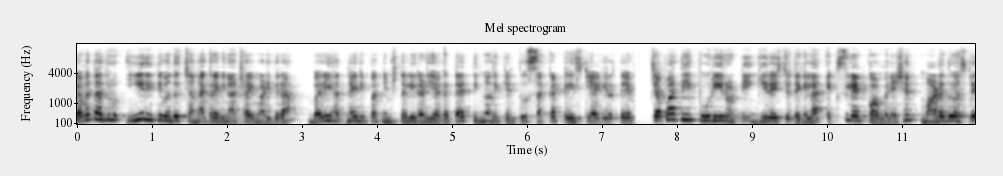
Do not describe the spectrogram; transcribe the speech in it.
ಯಾವತ್ತಾದ್ರೂ ಈ ರೀತಿ ಒಂದು ಚೆನ್ನಾಗಿ ಗ್ರೇವಿನ ಟ್ರೈ ಮಾಡಿದೀರಾ ಬರೀ ಹದಿನೈದು, ಇಪ್ಪತ್ತು ನಿಮಿಷದಲ್ಲಿ ರೆಡಿ ಆಗುತ್ತೆ. ತಿನ್ನೋದಕ್ಕೆಂತೂ ಸಖತ್ ಟೇಸ್ಟಿ ಆಗಿರುತ್ತೆ. ಚಪಾತಿ, ಪೂರಿ, ರೊಟ್ಟಿ ಗೀ ರೈಸ್ ಜೊತೆಗೆಲ್ಲ ಎಕ್ಸಲೆಂಟ್ ಕಾಂಬಿನೇಷನ್ ಮಾಡೋದು ಅಷ್ಟೇ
